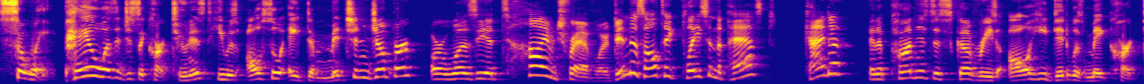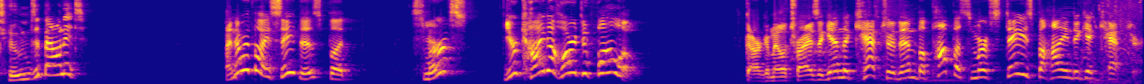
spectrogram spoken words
So wait, Peyo wasn't just a cartoonist, he was also a dimension jumper? Or was he a time traveler? Didn't this all take place in the past? Kinda? And upon his discoveries, all he did was make cartoons about it? I never thought I'd say this, but Smurfs, you're kinda hard to follow. Gargamel tries again to capture them, but Papa Smurf stays behind to get captured.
